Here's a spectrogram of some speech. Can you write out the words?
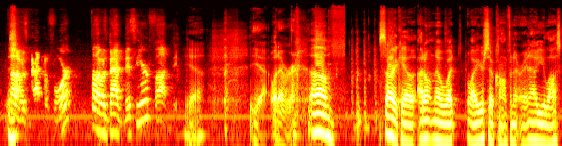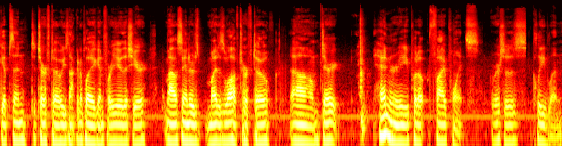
Thought I was bad before. Thought I was bad this year. Fuck. dude. yeah, yeah, whatever. Um, sorry, Kale. I don't know what why you're so confident right now. You lost Gibson to turf toe. He's not going to play again for you this year. Miles Sanders might as well have turf toe. Um, Derrick Henry put up five points versus Cleveland.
